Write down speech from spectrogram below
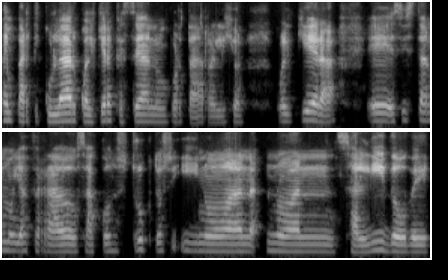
en particular, cualquiera que sea, no importa la religión, cualquiera, eh, si están muy aferrados a constructos y no han, no han salido de,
